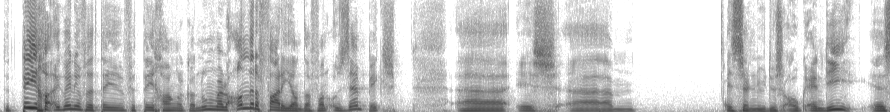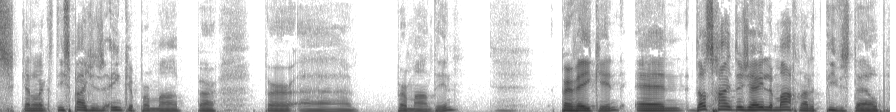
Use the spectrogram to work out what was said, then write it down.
de tegen... Ik weet niet of, dat tegen, tegenhanger kan noemen, maar de andere variant daarvan, Ozempic, is, ehm, is er nu dus ook. En die is kennelijk... Die spuit je dus één keer per, ma per, per, per maand in. Per week in. En dat schijnt dus je hele maag naar de tyfus te helpen.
